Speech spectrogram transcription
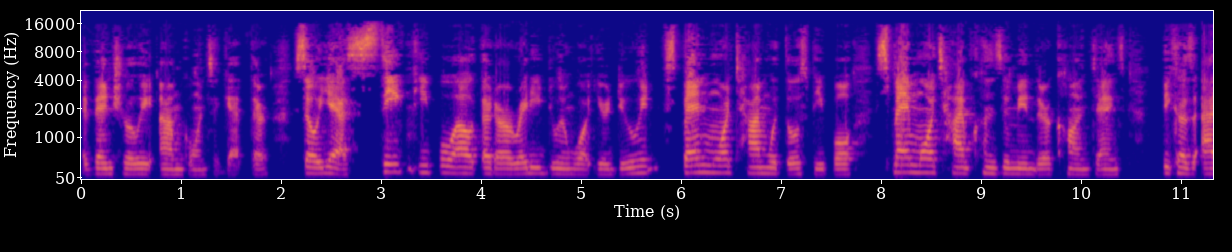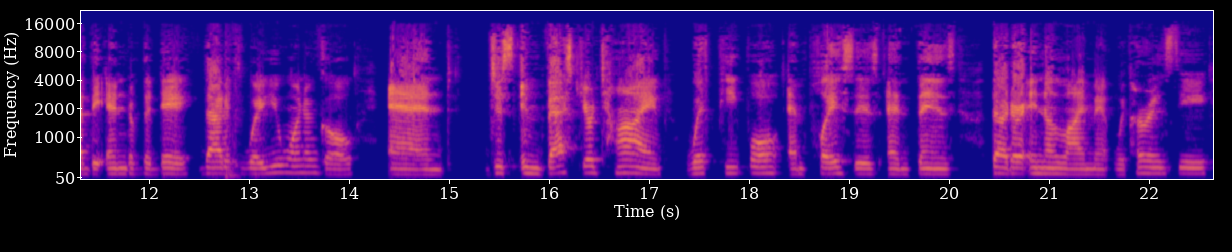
Eventually I'm going to get there. So yes, seek people out that are already doing what you're doing. Spend more time with those people. Spend more time consuming their content because at the end of the day, that is where you want to go and just invest your time with people and places and things that are in alignment with currency.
